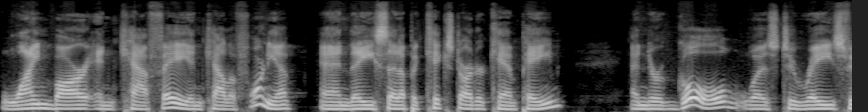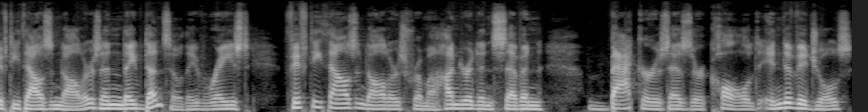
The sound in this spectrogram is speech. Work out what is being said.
wine bar and cafe in California. And they set up a Kickstarter campaign. And their goal was to raise $50,000. And they've done so. They've raised $50,000 from 107 backers, as they're called, individuals.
